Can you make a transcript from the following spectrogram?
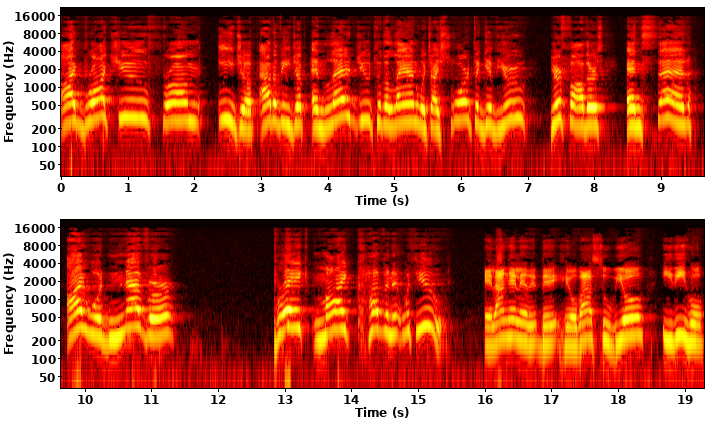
I brought you from Egypt, out of Egypt, and led you to the land which I swore to give you, your fathers, and said, I would never break my covenant with you. el ángel de, Jehová subió y dijo,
